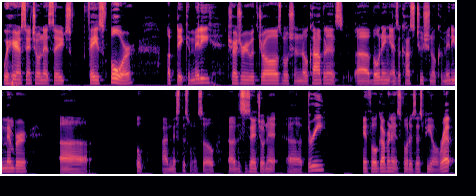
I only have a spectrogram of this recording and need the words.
We're here in Sancho Net stage Phase 4, update committee, treasury withdrawals, motion of no confidence, uh, voting as a constitutional committee member, uh, I missed this one. So uh, this is SanchoNet uh, 3, info governance, photos SPL rep,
